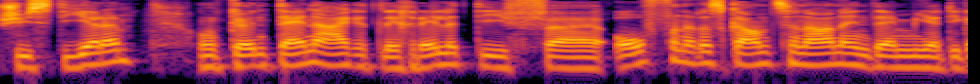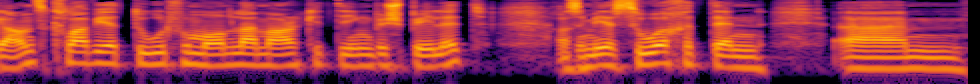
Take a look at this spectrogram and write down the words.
justieren und gehen dann eigentlich relativ äh, offen das Ganze an, indem wir die ganze Klaviatur vom Online-Marketing bespielen. Also wir suchen dann ähm,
